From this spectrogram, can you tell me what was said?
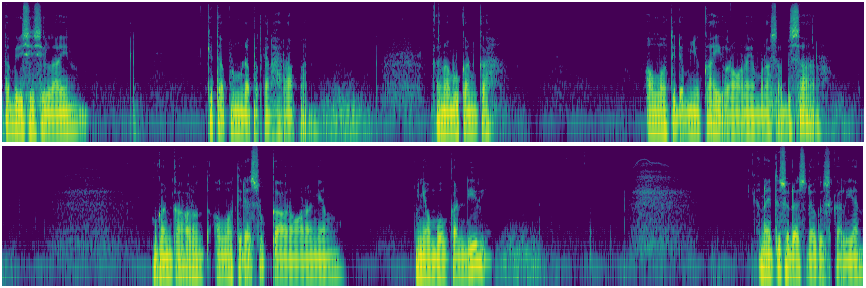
Tapi di sisi lain, kita pun mendapatkan harapan. Karena bukankah Allah tidak menyukai orang-orang yang merasa besar? Bukankah Allah tidak suka orang-orang yang menyombongkan diri? Karena itu saudara-saudaraku sekalian,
